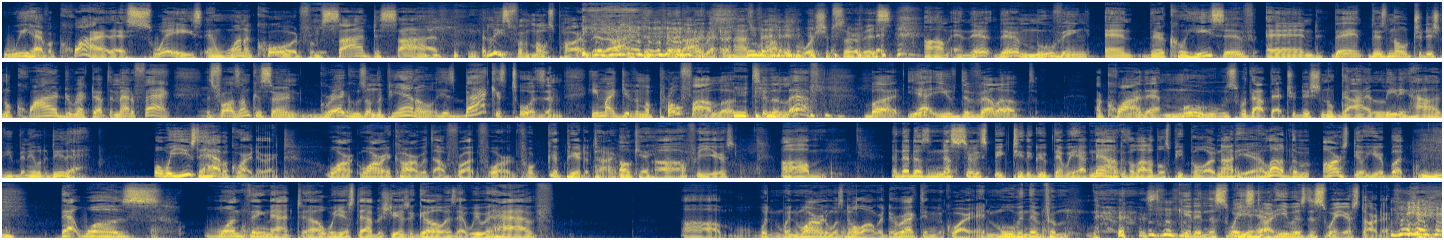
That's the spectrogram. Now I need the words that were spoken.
we have a choir that sways in one accord from side to side, at least for the most part that I that I recognize when I'm in worship service. Um, and they're they're moving and they're cohesive, and they, there's no traditional choir director. As a matter of fact, as far as I'm concerned, Greg, who's on the piano, his back is towards them. He might give them a profile look to the left, but yet you've developed a choir that moves without that traditional guy leading. How have you been able to do that? Well, we used to have a choir director. Warren, Warren Carr was out front for for a good period of time. Okay. uh, for years. Um, And that doesn't necessarily speak to the group that we have now because a lot of those people are not here. A lot of them are still here, but that was one thing that uh, we established years ago is that we would have uh, when when Warren was no longer directing the choir and moving them from getting the sway Yeah. start, he was the swayer starter.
